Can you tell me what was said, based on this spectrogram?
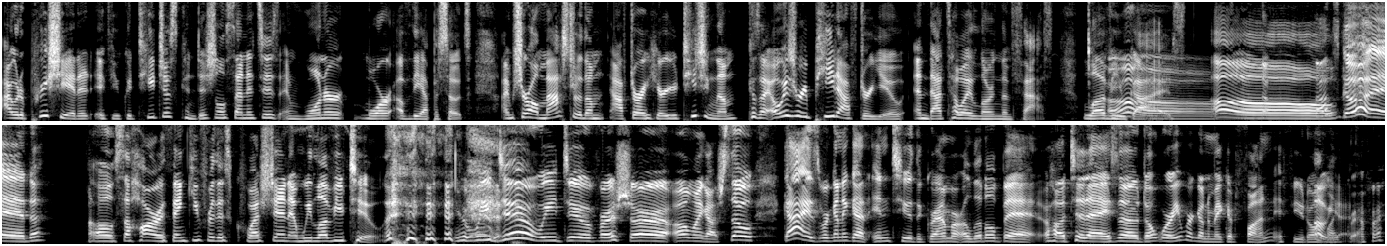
I would appreciate it if you could teach us conditional sentences in one or more of the episodes. I'm sure I'll master them after I hear you teaching them because I always repeat after you, and that's how I learn them fast. Love you guys. Oh, oh. That's good. Oh, Sahar, thank you for this question, and we love you too. we do. We do for sure. Oh my gosh. So, guys, we're going to get into the grammar a little bit uh, today. So, don't worry. We're going to make it fun if you don't Oh, like yeah. grammar.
